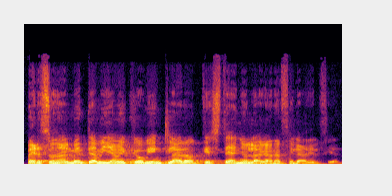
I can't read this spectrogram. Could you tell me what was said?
personalmente, a mí ya me quedó bien claro que este año la gana Filadelfia.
